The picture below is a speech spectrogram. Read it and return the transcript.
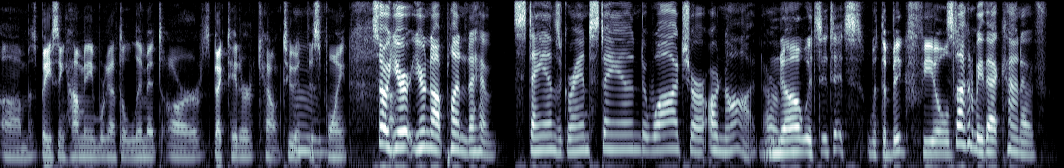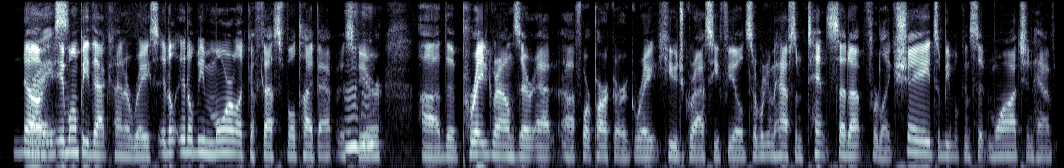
um, spacing how many we're going to have to limit our spectator count to at this point So you're you're not planning to have stands, grandstand to watch, or, or not? Or no it's, it's it's with the big field it's not going to be that kind of. No, race. it won't be that kind of race. It'll it'll be more like a festival type atmosphere. Mm-hmm. Uh, the parade grounds there at uh, Fort Parker are a great, huge grassy fields. So we're gonna have some tents set up for like shade, so people can sit and watch and have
